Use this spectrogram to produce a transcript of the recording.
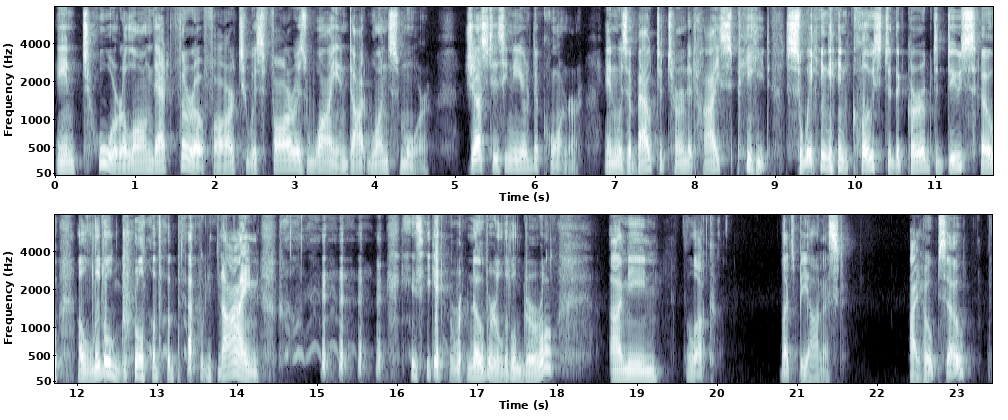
and tore along that thoroughfare to as far as Wyandotte once more. Just as he neared the corner, and was about to turn at high speed, swinging in close to the curb to do so, a little girl of about nine Is he going to run over a little girl? I mean, look, let's be honest. I hope so.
